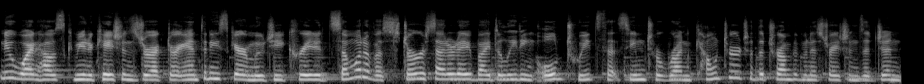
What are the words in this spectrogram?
New White House Communications Director Anthony Scaramucci created somewhat of a stir Saturday by deleting old tweets that seemed to run counter to the Trump administration's agenda.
